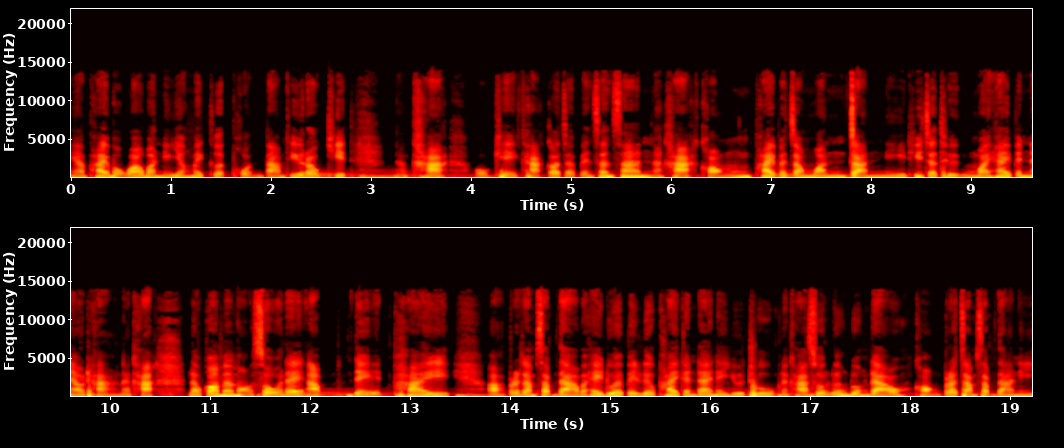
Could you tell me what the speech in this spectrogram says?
นี้ไพ่บอกว่าวันนี้ยังไม่เกิดผลตามที่เราคิดนะคะ โอเคค่ะก็จะเป็นสั้นๆนะคะ ของไพ่ประจำวันจันนี้ที่จะถึงไว้ให้เป็นแนวทางนะคะ แล้วก็แม่หมอโซได้อัปเดตไพ่ประจำสัปดาห์ไว้ให้ด้วยไปเลือกไพ่กันได้ใน YouTube นะคะ ส่วนเรื่องดวงดาวของประจำสัปดาห์นี้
